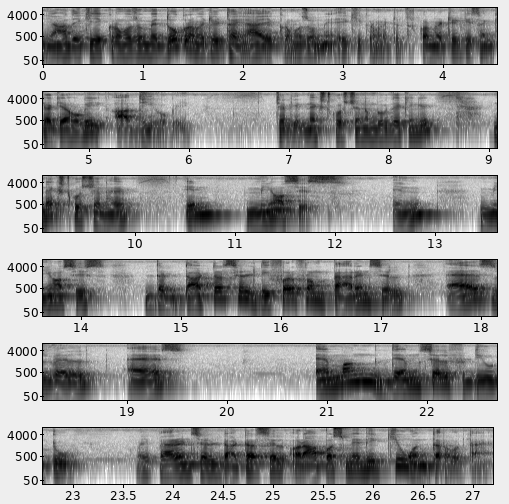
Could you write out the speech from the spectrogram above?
यहाँ देखिए एक क्रोमोजोम में दो क्रोमेटिड था, यहाँ एक क्रोमोजोम में एक ही क्रोमेटिड। तो क्रोमेटिड की संख्या क्या हो गई? आधी हो गई। चलिए नेक्स्ट क्वेश्चन हम लोग देखेंगे। नेक्स्ट क्वेश्चन है, in in meiosis the daughter cell differ from parent cell as well as among them self due to भाई पेरेंट सेल डाटर सेल और आपस में भी क्यों अंतर होता है?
